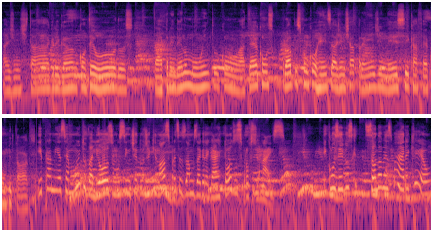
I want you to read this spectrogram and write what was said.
a gente está agregando conteúdos, está aprendendo muito, com, até com os próprios concorrentes a gente aprende nesse Café com Pitacos. E para mim esse é muito valioso no sentido de que nós precisamos agregar todos os profissionais, inclusive os que são da mesma área que eu,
